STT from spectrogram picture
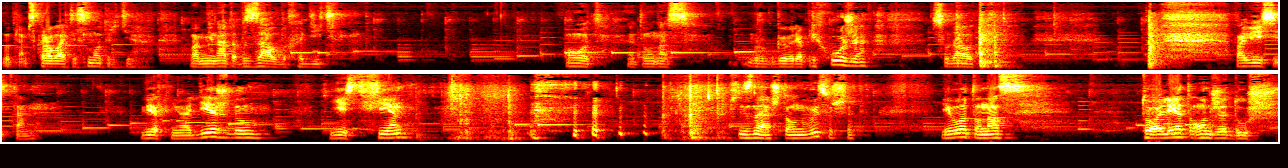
Вы прям с кровати смотрите, вам не надо в зал выходить. Вот, это у нас, грубо говоря, прихожая. Сюда вот повесить там верхнюю одежду. Есть фен не знаю, что он высушит. И вот у нас туалет, он же душ.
